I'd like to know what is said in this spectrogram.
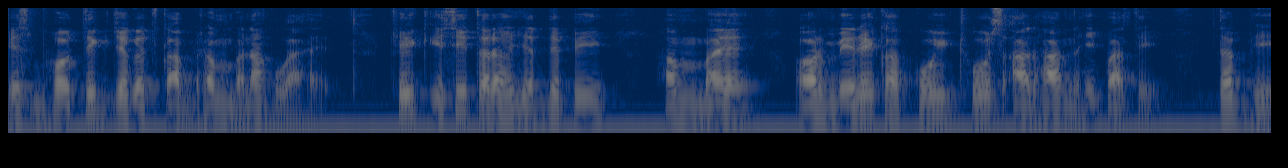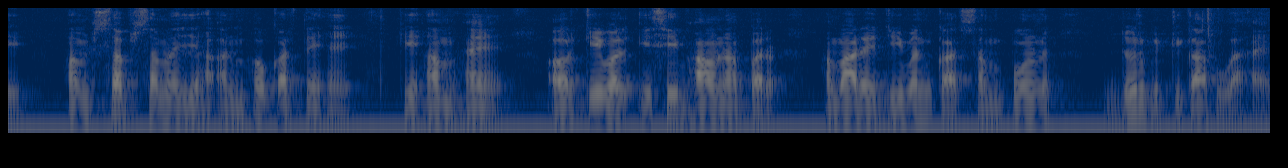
इस भौतिक जगत का भ्रम बना हुआ है। ठीक इसी तरह यद्यपि हम मैं और मेरे का कोई ठोस आधार नहीं पाते, तब भी हम सब समय यह अनुभव करते हैं कि हम हैं और केवल इसी भावना पर हमारे जीवन का संपूर्ण दुर्ग टिका हुआ है।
